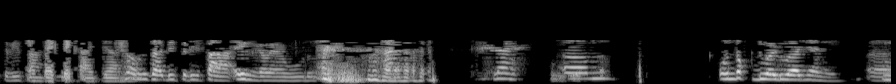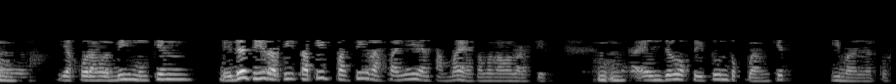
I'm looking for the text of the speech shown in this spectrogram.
Cerita. yang baik-baik aja Gak usah diceritain kalau yang buruk. Nah, em, untuk dua-duanya nih, eh, Hmm. ya kurang lebih mungkin beda sih, tapi tapi pasti rasanya ya sama ya sama-sama sakit. Mm-mm. Angel waktu itu untuk bangkit gimana tuh?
